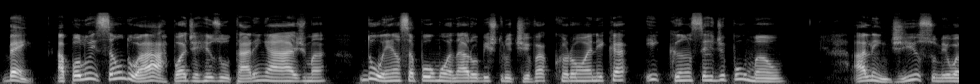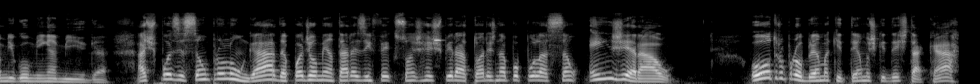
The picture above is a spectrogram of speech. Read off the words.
Bem, a poluição do ar pode resultar em asma, doença pulmonar obstrutiva crônica e câncer de pulmão. Além disso, meu amigo ou minha amiga, a exposição prolongada pode aumentar as infecções respiratórias na população em geral. Outro problema que temos que destacar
